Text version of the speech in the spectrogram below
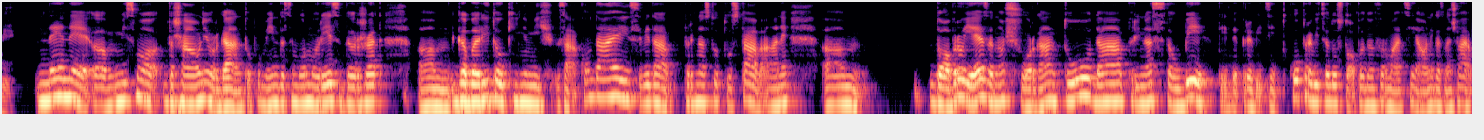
mi. Ne, ne, um, mi smo državni organ, to pomeni, da se moramo res držati um, gabaritov, ki nam jih zakon daje in seveda pri nas tudi ustava. Um, dobro je za naš organ to, da pri nas sta obe te dve pravici, tako pravica dostopa do informacij javnega značaja,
